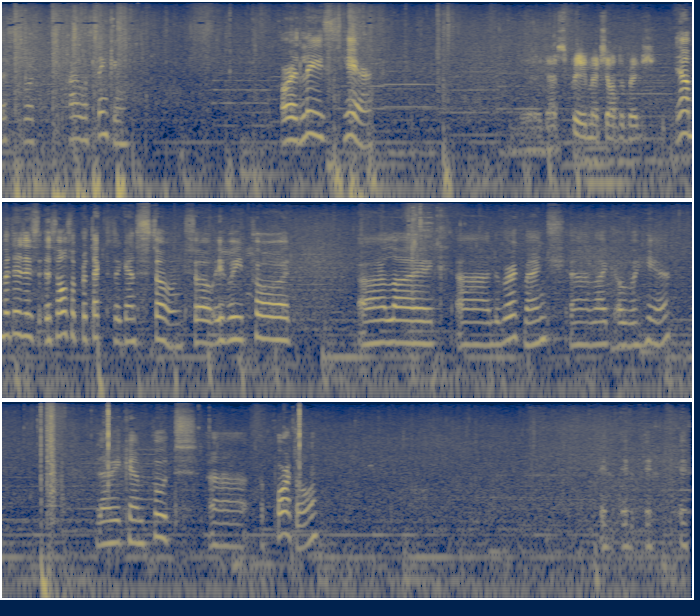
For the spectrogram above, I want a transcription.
that's what I was thinking. Or at least here. Uh, that's pretty much on the bridge. Yeah, but it is it's also protected against stone. So if we put uh, like uh, the workbench uh, like over here, then we can put uh, a portal. If if if if,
